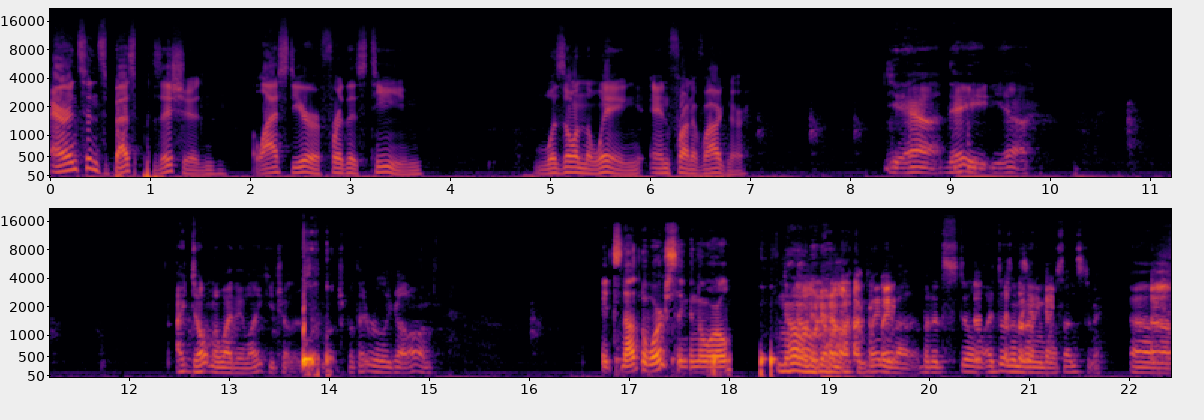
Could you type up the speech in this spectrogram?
Aaronson's best position last year for this team was on the wing in front of Wagner. Yeah, they yeah. I don't know why they like each other so much, but they really got on. It's not the worst thing in the world. No, no, no, I'm not complaining about it, but it's still it doesn't make any more sense to me. Um,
